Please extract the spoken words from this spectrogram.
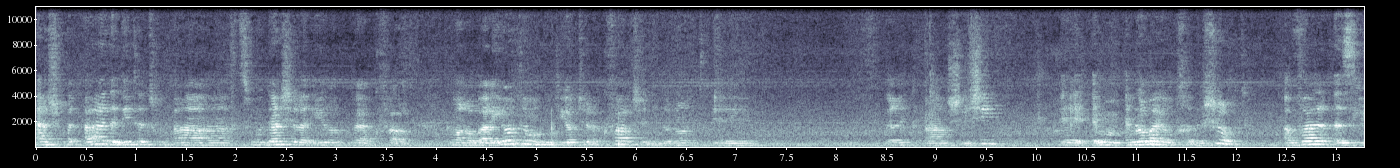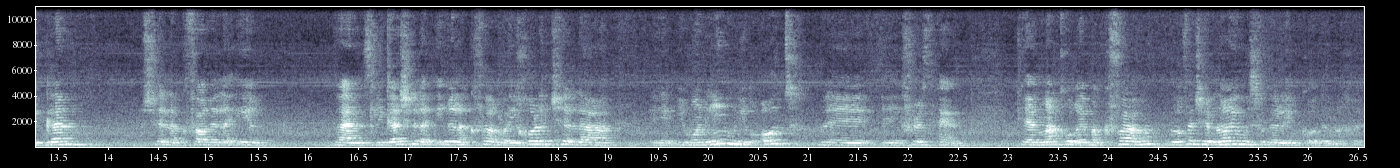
ההשפעה ההדדית הצמודה של העיר והכפר. כלומר, הבעיות המהותיות של הכפר, שנידונות בפרק השלישי, הן לא בעיות חדשות, אבל הזליגה של הכפר אל העיר, והזליגה של העיר אל הכפר, והיכולת של העירוניים לראות ב-first hand, כן, מה קורה בכפר, באופן שהם לא היו מסוגלים קודם לכן.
